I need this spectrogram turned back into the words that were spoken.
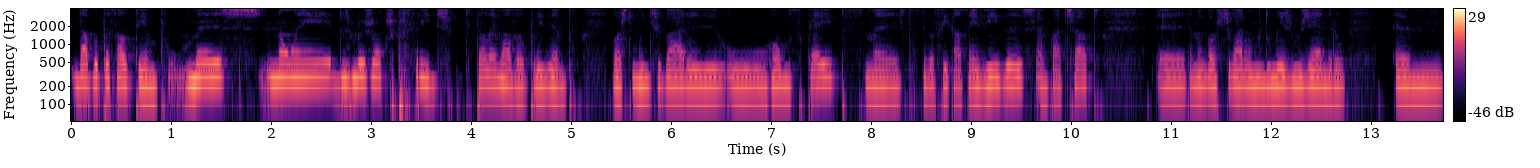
dá para passar o tempo, mas não é dos meus jogos preferidos de telemóvel, por exemplo. Gosto muito de jogar eh, o Homescapes, mas estou sempre a ficar sem vidas, é um bocado chato. Uh, também gosto de jogar um do mesmo género, um,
